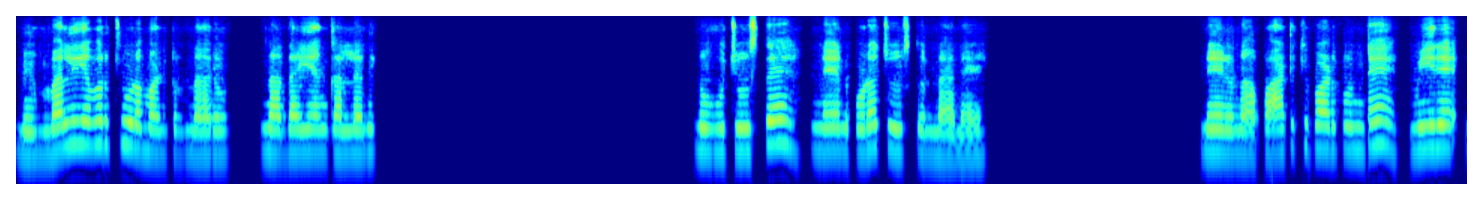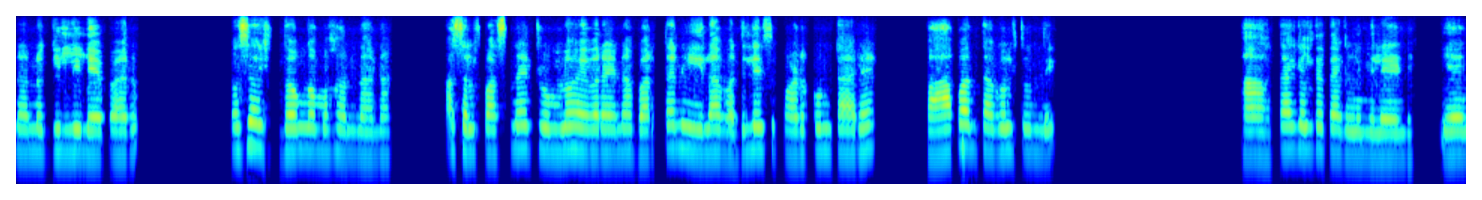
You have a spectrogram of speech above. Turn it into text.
మిమ్మల్ని ఎవరు చూడమంటున్నారు? నా దయ్యం కళ్ళని. నువ్వు చూస్తే నేను కూడా చూస్తున్నానే. నేను నా పాటికి పడుకుంటే మీరే నన్ను గిల్లి లేపారు. ఒసేయ్ దొంగ మొహం దానా అసలు ఫస్ట్ నైట్ రూమ్లో ఎవరైనా భర్తని ఇలా వదిలేసి పడుకుంటారే? పాపం తగులుతుంది. ఆ! తగిలితే తగిలింది లేండి ఏం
